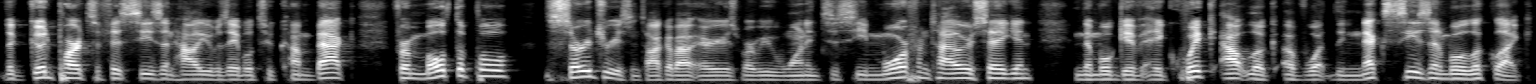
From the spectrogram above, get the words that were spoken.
the good parts of his season, how he was able to come back from multiple surgeries, and talk about areas where we wanted to see more from Tyler Seguin. And then we'll give a quick outlook of what the next season will look like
